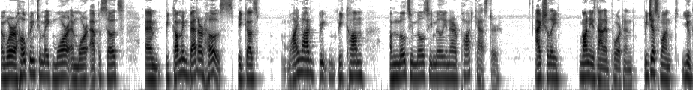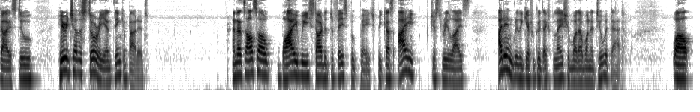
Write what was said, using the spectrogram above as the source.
and we're hoping to make more and more episodes and becoming better hosts because why not be- become a multi multi millionaire podcaster? Actually, money is not important. We just want you guys to hear each other's story and think about it. And that's also why we started the Facebook page because I just realized I didn't really give a good explanation what I want to do with that. Well,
